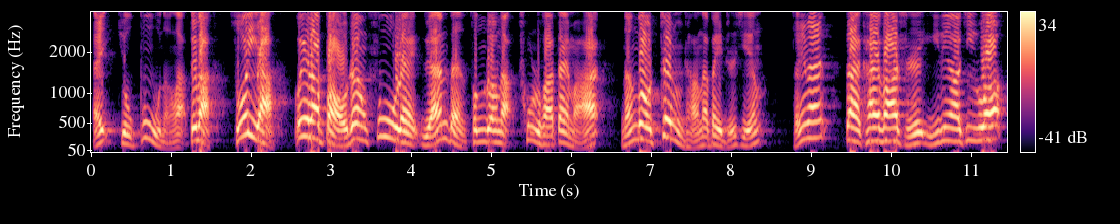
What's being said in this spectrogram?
哎，就不能了，对吧？所以啊。为了保证父类原本封装的初始化代码能够正常的被执行，同学们在开发时一定要记住哦。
